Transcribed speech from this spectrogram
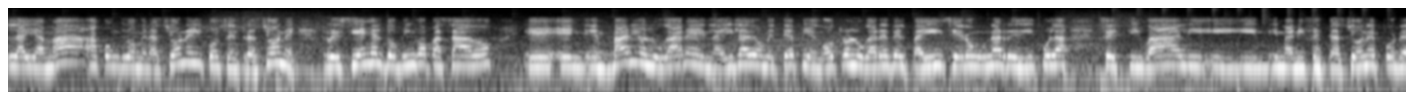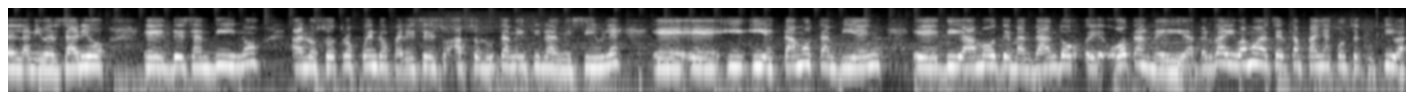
la, llamada a conglomeraciones y concentraciones. Recién el domingo pasado, en, varios lugares, en la isla de Ometepe y en otros lugares del país, hicieron una ridícula festival y, y manifestaciones por el aniversario de Sandino. A nosotros, pues, nos parece eso absolutamente inadmisible eh, eh, y, estamos también, eh, digamos, demandando otras medidas, ¿verdad? Y vamos a hacer campañas consecutivas,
